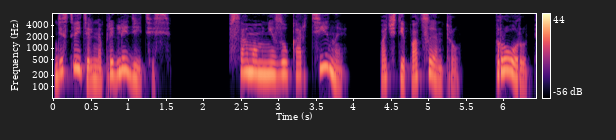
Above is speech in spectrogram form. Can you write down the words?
Действительно, приглядитесь. В самом низу картины, почти по центру, прорубь,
